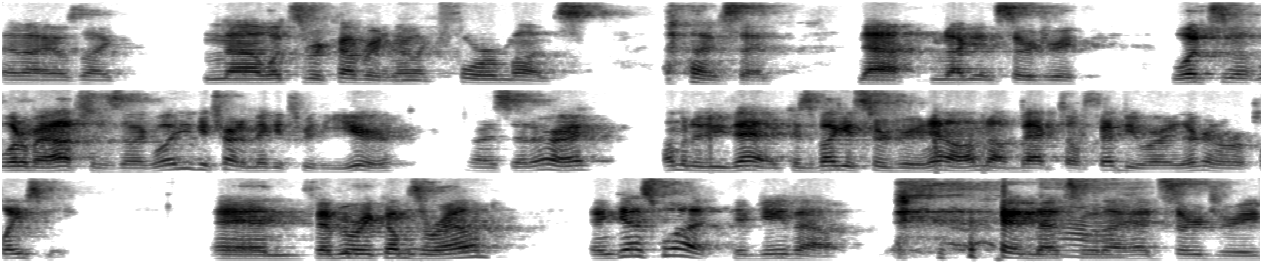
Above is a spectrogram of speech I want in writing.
and I was like, "Nah, what's the recovery?" And they're like, four months." I said, "Nah, I'm not getting surgery." What's what are my options? They're like, "Well, you can try to make it through the year." And I said, "All right." I'm going to do that because if I get surgery now, I'm not back till February. They're going to replace me. And February comes around, and guess what? It gave out, and that's wow. when I had surgery.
